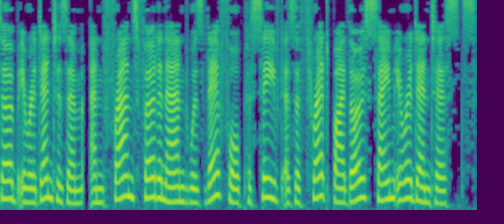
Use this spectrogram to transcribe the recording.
Serb irredentism, and Franz Ferdinand was therefore perceived as a threat by those same irredentists.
